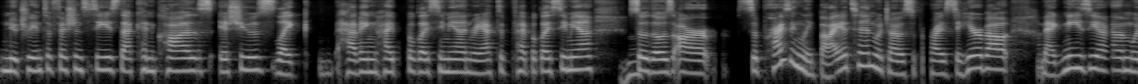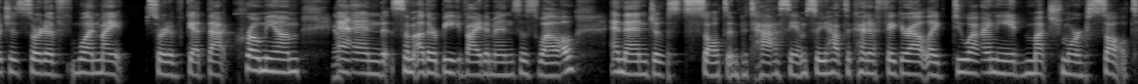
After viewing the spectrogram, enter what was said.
nutrient deficiencies that can cause issues like having hypoglycemia and reactive hypoglycemia. Mhm. So those are surprisingly biotin, which I was surprised to hear about, magnesium, which is sort of one might sort of get that chromium Yep. and some other B vitamins as well. And then just salt and potassium. So you have to kind of figure out like, do I need much more salt?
